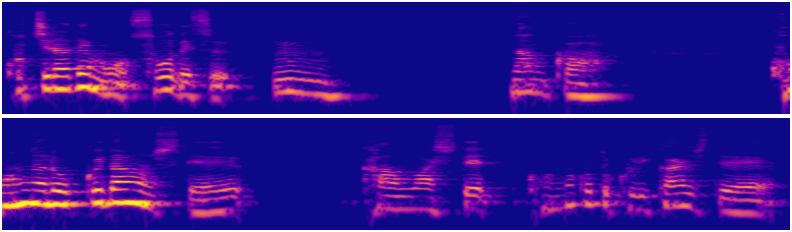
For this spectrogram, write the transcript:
こちらでもそうです。うん。なんか、こんなロックダウンして、緩和して、こんなこと繰り返して、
